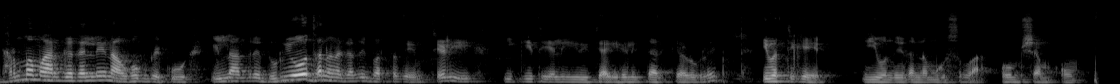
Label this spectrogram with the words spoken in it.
ಧರ್ಮ ಮಾರ್ಗದಲ್ಲೇ ನಾವು ಹೋಗಬೇಕು. ಇಲ್ಲಾಂದರೆ ದುರ್ಯೋಧನನ ಗತಿ ಬರ್ತದೆ ಅಂಥೇಳಿ ಈ ಗೀತೆಯಲ್ಲಿ ಈ ರೀತಿಯಾಗಿ ಹೇಳಿದ್ದಾರೆ ಕೇಳುಗಳೇ. ಇವತ್ತಿಗೆ ಈ ಒಂದು ಇದನ್ನು ಮುಗಿಸುವ. ಓಂ ಶಂ, ಓಂ.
